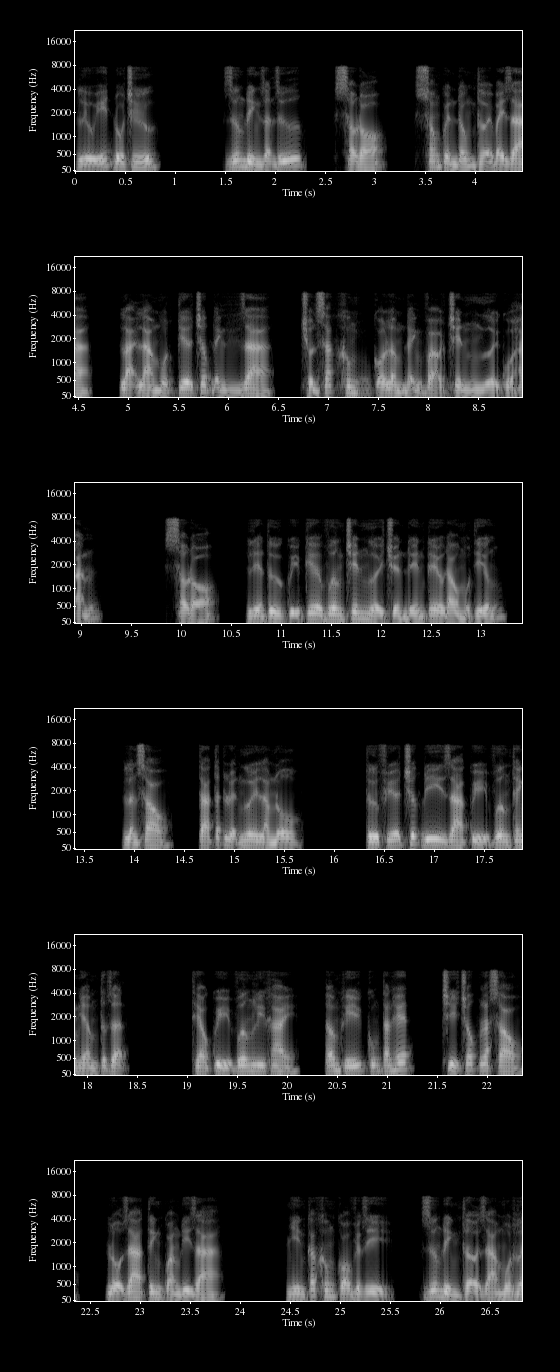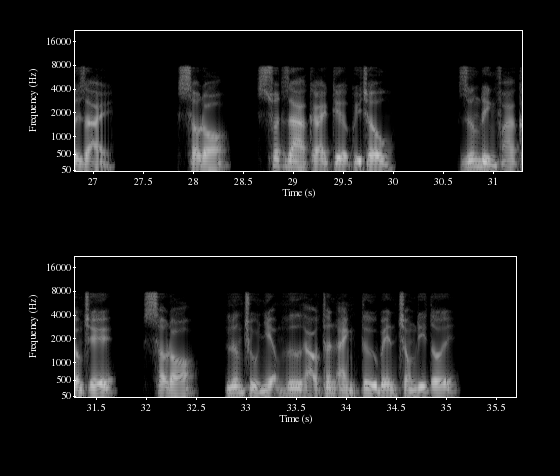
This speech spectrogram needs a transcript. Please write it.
Lưu ít đồ chứ. Dương Đình giận dữ, sau đó, song quyền đồng thời bay ra, lại là một tia chớp đánh ra, chuẩn xác không có lầm đánh vào trên người của hắn. Sau đó, liền từ quỷ kia vương trên người truyền đến kêu đau một tiếng. Lần sau, ta tất luyện ngươi làm nô. Từ phía trước đi ra quỷ vương thanh âm tức giận. Theo quỷ vương ly khai, âm khí cũng tan hết, chỉ chốc lát sau, lộ ra tinh quang đi ra. Nhìn các không có việc gì, Dương Đình thở ra một hơi dài. Sau đó, xuất ra cái kia quỷ châu. Dương Đình phá cấm chế, sau đó, lương chủ nhiệm hư hào thân ảnh từ bên trong đi tới.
